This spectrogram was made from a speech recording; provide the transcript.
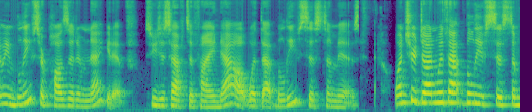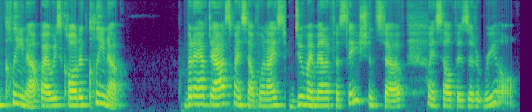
I mean, beliefs are positive and negative. So you just have to find out what that belief system is. Once you're done with that belief system cleanup, I always call it a cleanup. But I have to ask myself when I do my manifestation stuff, myself, is it real?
